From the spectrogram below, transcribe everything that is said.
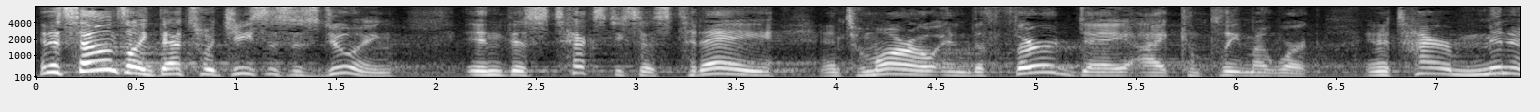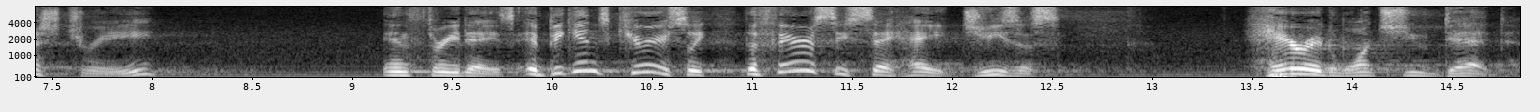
And it sounds like that's what Jesus is doing in this text. He says, Today and tomorrow and the third day I complete my work. An entire ministry in three days. It begins curiously. The Pharisees say, Hey, Jesus, Herod wants you dead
